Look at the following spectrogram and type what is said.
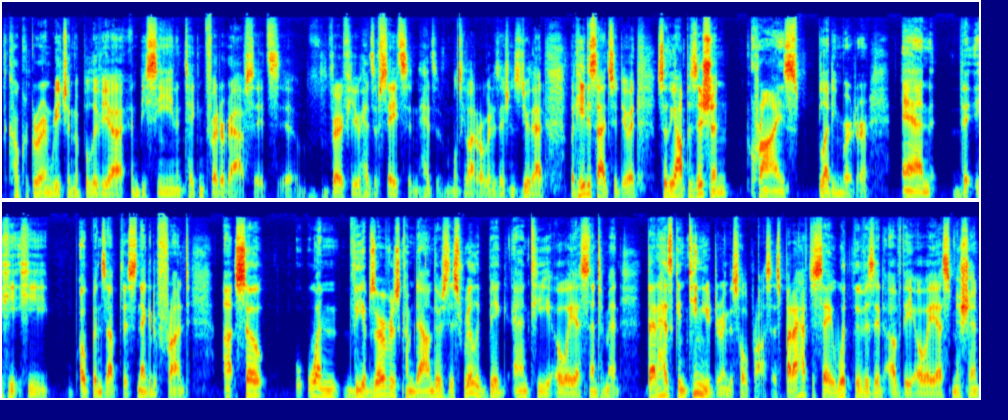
the Cochabamba region of Bolivia and be seen and taken photographs. It's uh, very few heads of states and heads of multilateral organizations do that. But he decides to do it. So the opposition cries bloody murder. And the, he he opens up this negative front. Uh, so when the observers come down, there's this really big anti-OAS sentiment that has continued during this whole process. But I have to say, with the visit of the OAS mission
